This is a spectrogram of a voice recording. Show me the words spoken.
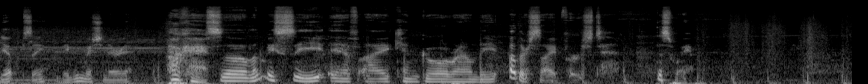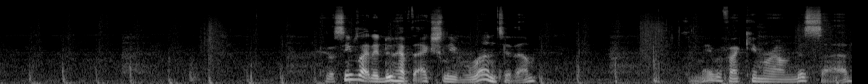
yep, see? Maybe mission area. Okay, so let me see if I can go around the other side first. This way. Because it seems like they do have to actually run to them. So maybe if I came around this side...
